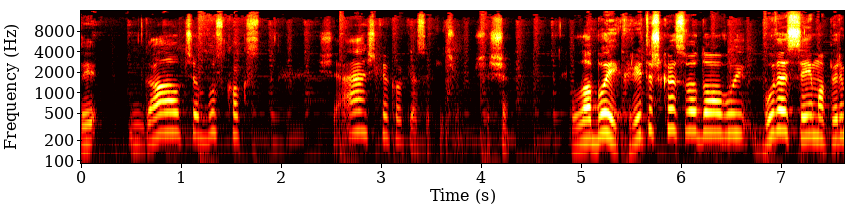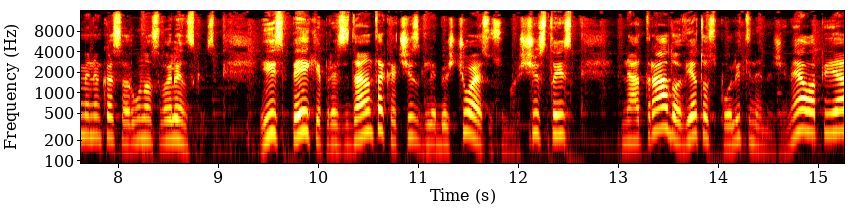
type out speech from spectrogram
Tai gal čia bus koks šeškė kokia, sakyčiau, šeši. Labai kritiškas vadovui buvęs Seimo pirmininkas Arūnas Valinskas. Jis peikė prezidentą, kad šis glebeščiuojasi su maršistais, neatrado vietos politinėme žemėlapyje,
